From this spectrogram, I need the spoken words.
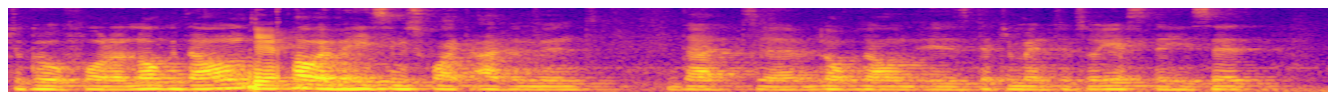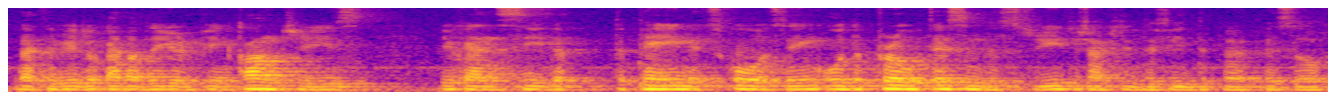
to go for a lockdown. Yeah. However, he seems quite adamant that uh, lockdown is detrimental. So yesterday he said that if you look at other European countries, you can see the, the pain it's causing or the protests in the street, which actually defeat the purpose of,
